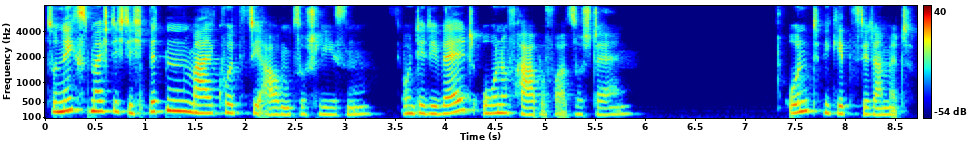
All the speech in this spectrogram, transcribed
Zunächst möchte ich dich bitten, mal kurz die Augen zu schließen und dir die Welt ohne Farbe vorzustellen. Und wie geht's dir damit?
